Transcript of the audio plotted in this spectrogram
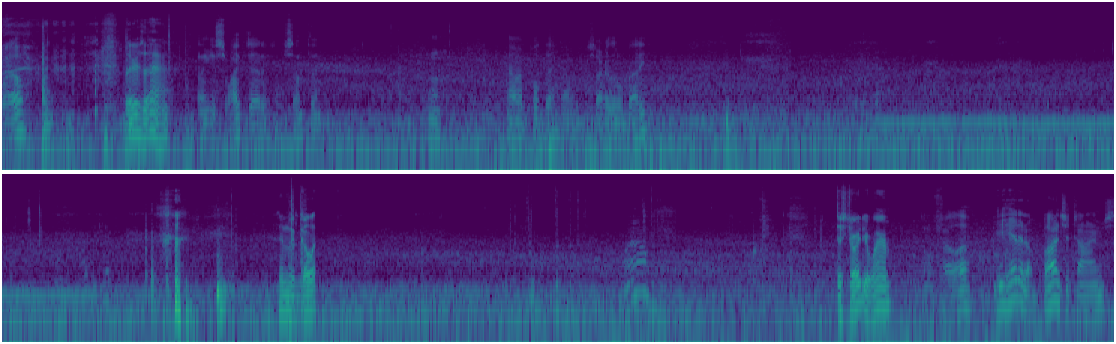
well, There's that. I think he swiped at it or something. I how I pulled that off. Sorry, little buddy. In the gullet. Well, Destroyed your worm. little fella. He hit it a bunch of times.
